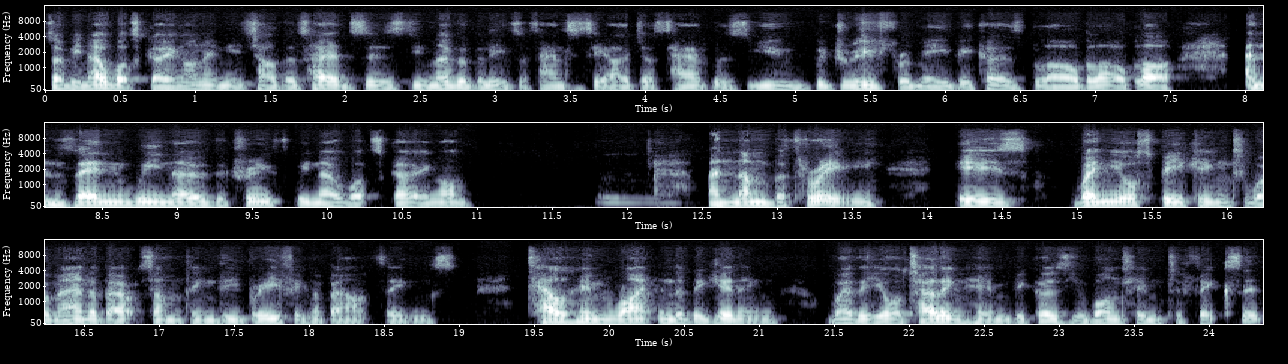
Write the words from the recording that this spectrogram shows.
so we know what's going on in each other's heads is you'll never believe the fantasy I just had was you withdrew from me because blah, blah, blah. And then we know the truth, we know what's going on. Mm. And number three is when you're speaking to a man about something, debriefing about things, tell him right in the beginning whether you're telling him because you want him to fix it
